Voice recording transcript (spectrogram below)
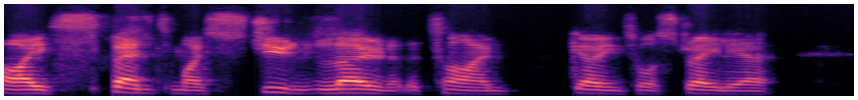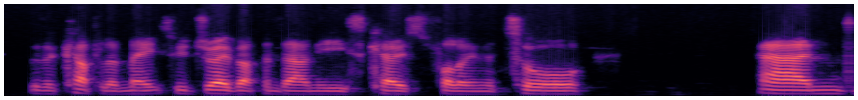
I spent my student loan at the time going to Australia with a couple of mates. We drove up and down the east coast following the tour, and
